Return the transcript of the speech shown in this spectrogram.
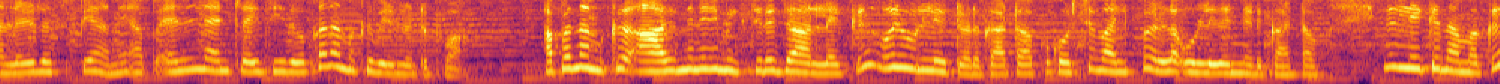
നല്ലൊരു റെസിപ്പിയാണ് അപ്പോൾ എല്ലാം ട്രൈ ചെയ്ത് നോക്കാം. നമുക്ക് വീട്ടിലോട്ട് പോവാം. അപ്പോൾ നമുക്ക് ആദ്യം തന്നെ ഒരു മിക്സിയുടെ ജാറിലേക്ക് ഒരു ഉള്ളി ഇട്ട് കൊടുക്കാം കേട്ടോ. അപ്പോൾ കുറച്ച് വലിപ്പമുള്ള ഉള്ളി തന്നെ എടുക്കാം കേട്ടോ. ഇതിലേക്ക് നമുക്ക്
